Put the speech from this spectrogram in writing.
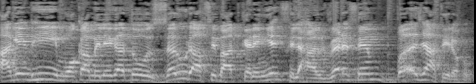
आगे भी मौका मिलेगा तो ज़रूर आपसे बात करेंगे। फ़िलहाल रेड एफ़ एम बजाते रहो।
